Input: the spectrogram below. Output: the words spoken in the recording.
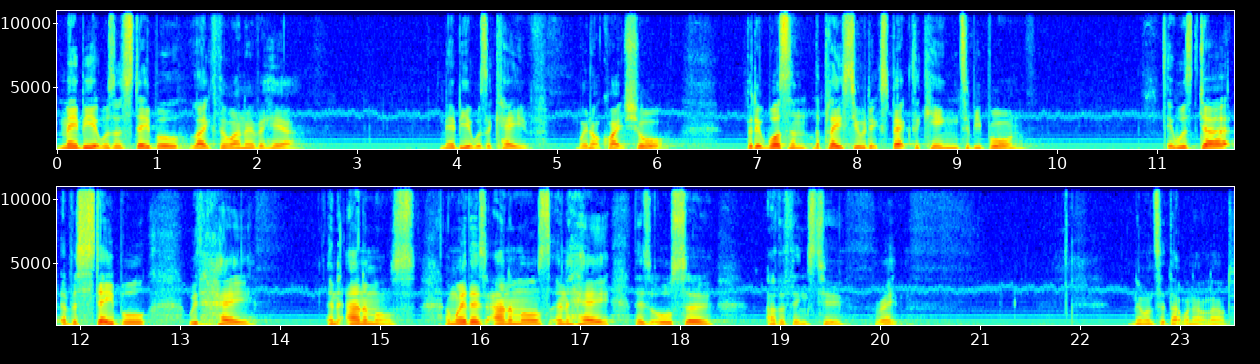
Maybe it was a stable like the one over here. Maybe it was a cave. We're not quite sure. But it wasn't the place you would expect a king to be born. It was dirt of a stable with hay and animals. And where there's animals and hay, there's also other things too, right? No one said that one out loud.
